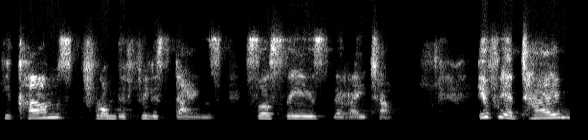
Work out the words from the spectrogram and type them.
He comes from the Philistines, so says the writer. If we had time,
